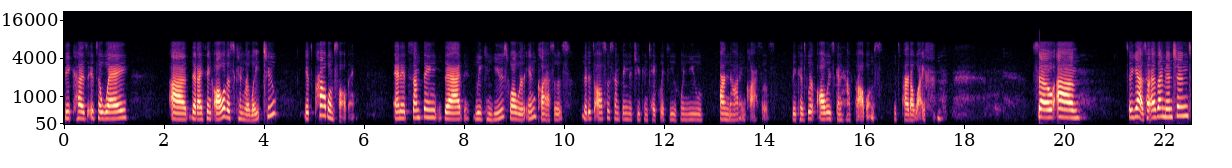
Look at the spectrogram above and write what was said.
because it's a way uh, that I think all of us can relate to. It's problem solving. And it's something that we can use while we're in classes, but it's also something that you can take with you when you are not in classes because we're always going to have problems. It's part of life. so, um, so yeah, so as I mentioned,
